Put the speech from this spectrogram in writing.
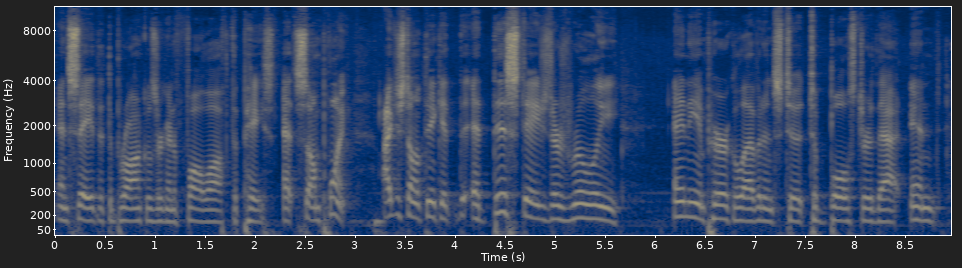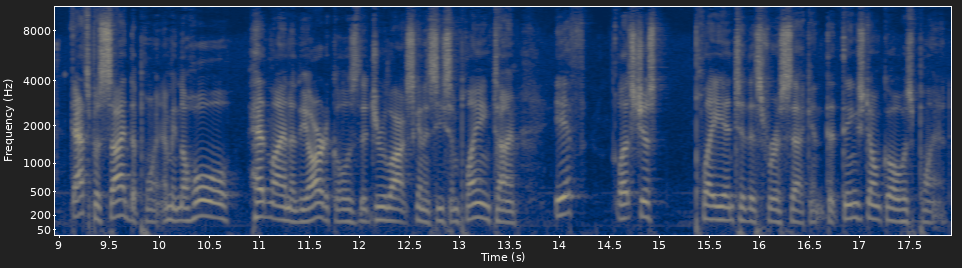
and say that the Broncos are going to fall off the pace at some point. I just don't think at at this stage there's really any empirical evidence to to bolster that, and that's beside the point. I mean, the whole headline of the article is that Drew Lock's going to see some playing time. If let's just play into this for a second, that things don't go as planned.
